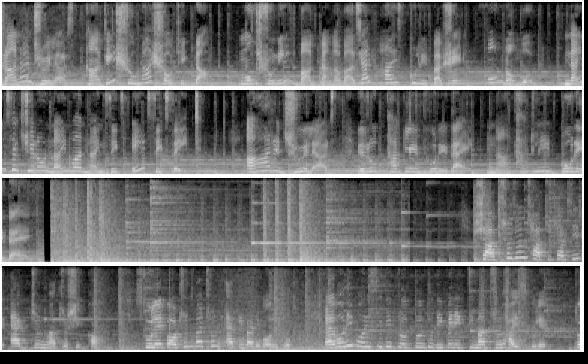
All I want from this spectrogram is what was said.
Rana jewellers খাঁটি সোনার সঠিক দাম। মৌসুমী বাগডাঙ্গা বাজার হাই স্কুলের পাশে। Phone number nine six zero nine one nine six eight six eight আর জুয়েলার্স রূপ থাকলে ধরে দেয়, না থাকলে গড়ে দেয়। সাতশো জন ছাত্রছাত্রীর একজন মাত্র শিক্ষক। স্কুলের পঠন পাঠন একেবারে বন্ধ। এমনই পরিস্থিতি প্রত্যন্ত দ্বীপের একটি মাত্র হাই স্কুলে দু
